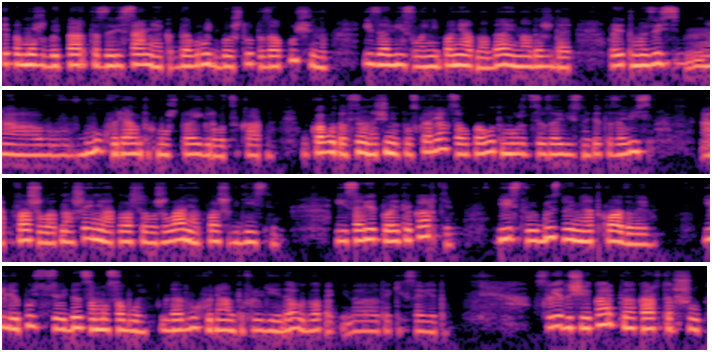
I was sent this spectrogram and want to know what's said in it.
Это может быть карта зависания, когда вроде бы что-то запущено и зависло, непонятно, да, и надо ждать. Поэтому здесь а, в двух вариантах может проигрываться карта. У кого-то все начнет ускоряться, а у кого-то может все зависнуть. Это зависит от вашего отношения, от вашего желания, от ваших действий. И совет по этой карте – действуй быстро, не откладывай. Или пусть все идет само собой. Для двух вариантов людей, да, вот два э, таких совета. Следующая карта – карта шут.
